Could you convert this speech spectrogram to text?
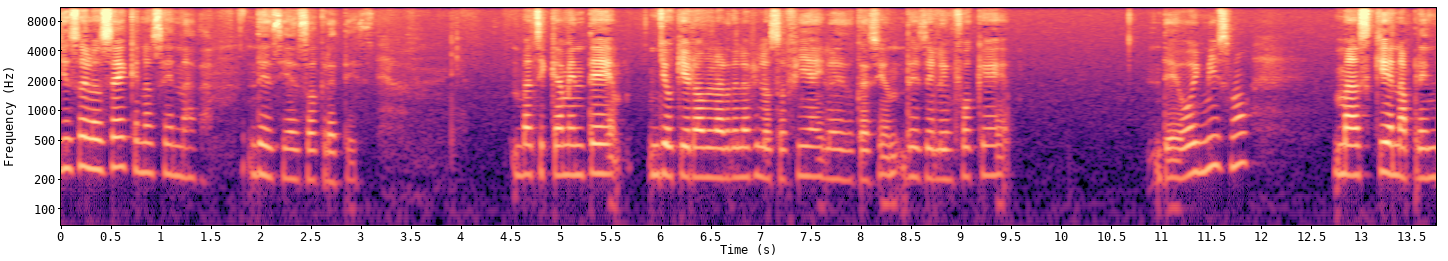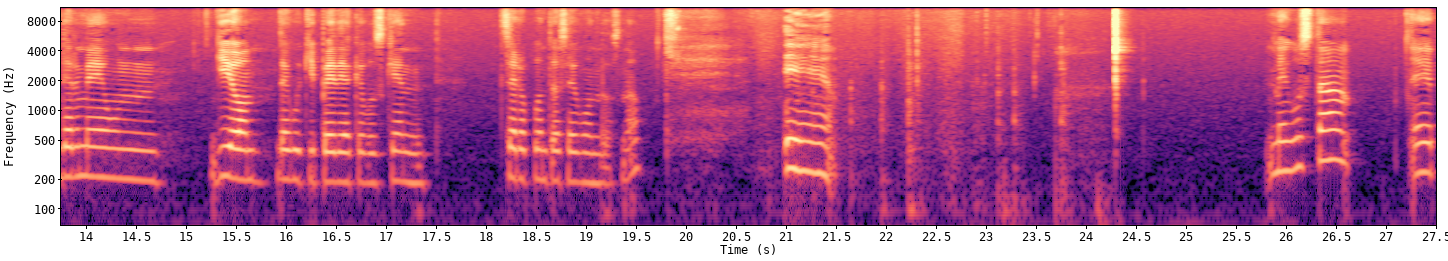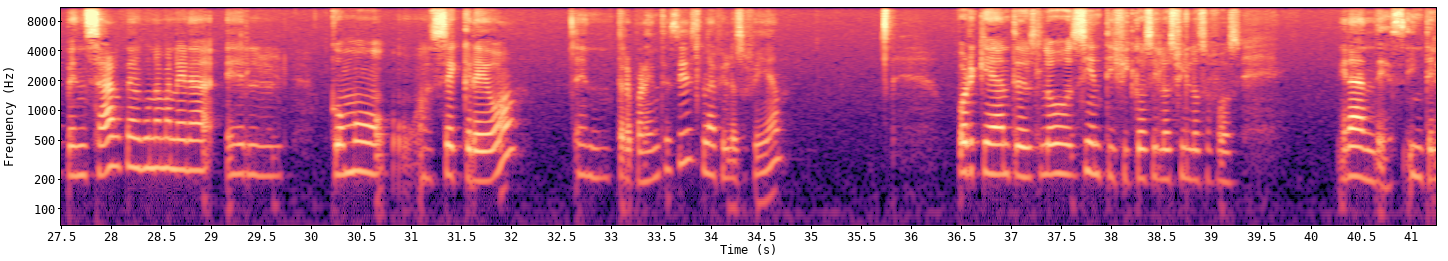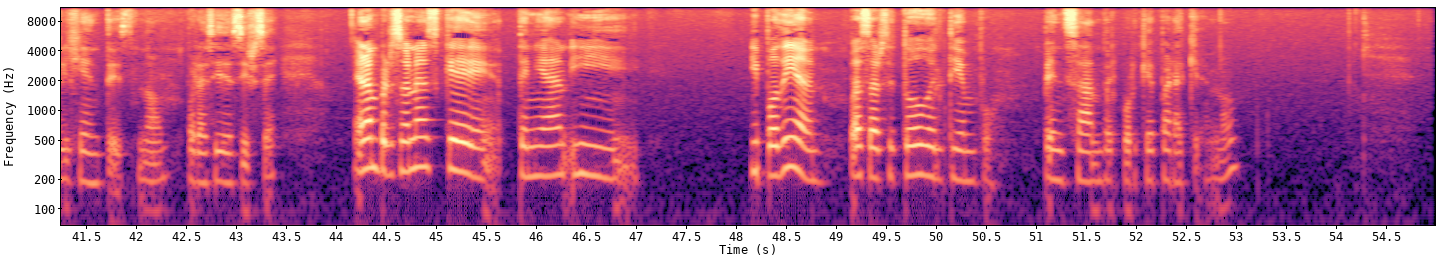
Yo solo sé que no sé nada, decía Sócrates. Básicamente yo quiero hablar de la filosofía y la educación desde el enfoque de hoy mismo, más que en aprenderme un guion de Wikipedia que busque en 0. segundos, ¿no? Eh, me gusta eh, pensar de alguna manera el cómo se creó, entre paréntesis, la filosofía, porque antes los científicos y los filósofos grandes, inteligentes, ¿no? Por así decirse, eran personas que tenían y, y podían pasarse todo el tiempo pensando el por qué, para qué, ¿no?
